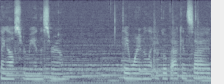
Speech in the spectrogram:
Nothing else for me in this room. They won't even let you go back inside.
